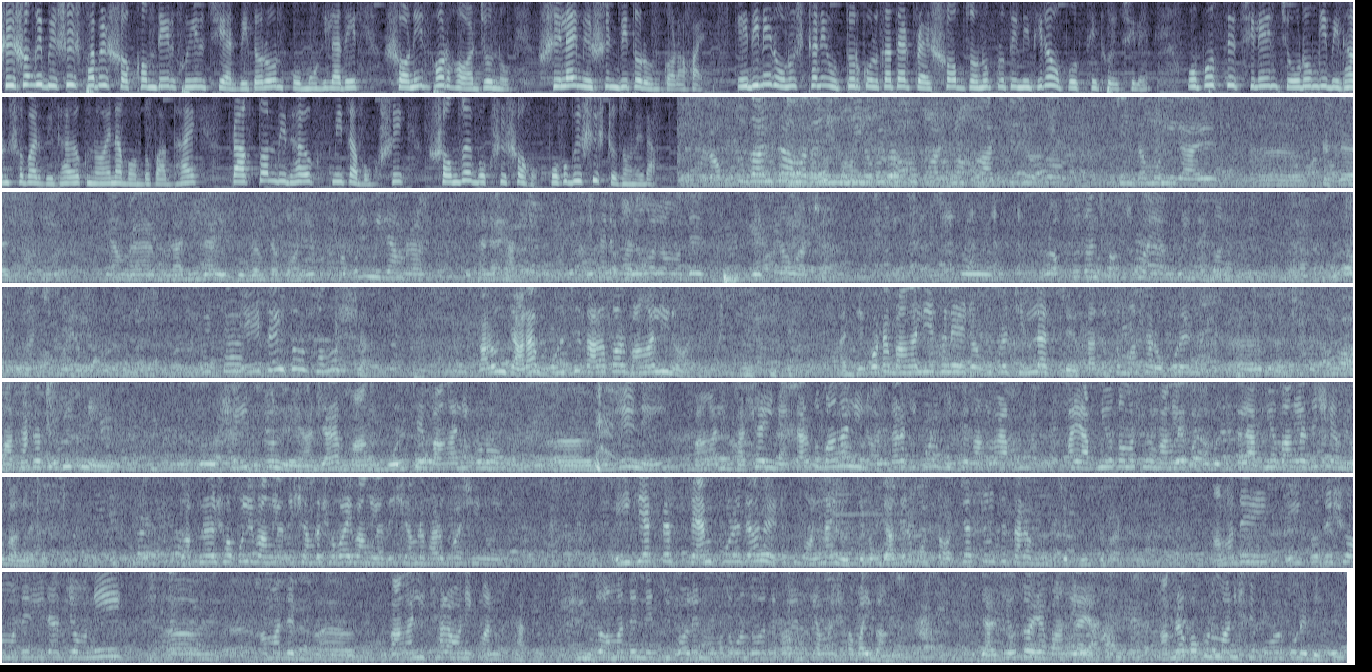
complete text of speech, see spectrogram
সেই সঙ্গে বিশেষভাবে সক্ষমদের হুইল চেয়ার বিতরণ ও মহিলাদের স্বনির্ভর হওয়ার জন্য সেলাই মেশিন বিতরণ করা হয়। এদিনের অনুষ্ঠানে উত্তর কলকাতার প্রায় সব জনপ্রতিনিধিরা উপস্থিত হয়েছিলেন। উপস্থিত ছিলেন চৌরঙ্গী বিধানসভার বিধায়ক নয়না বন্দ্যোপাধ্যায়, প্রাক্তন বিধায়ক স্মিতা বক্সি, সঞ্জয় বক্সি সহ বহু বিশিষ্ট জনেরা। রক্তদানটা আমাদের শনি রবিবার খুব হয়, কিন্তু আজকে যেহেতু চিন্তামণি রায়ের স্মৃতি যে আমরা রাজীব রায় এই প্রোগ্রামটা করে সকলে মিলে আমরা এখানে থাকি। এখানে ভালো ভালো আমাদের গেস্টরাও আসে। তো রক্তদান সবসময় আমি বলি মহান। রক্তদান শিবিরে আমরা করতে পারি। এটাই তো সমস্যা। কারণ যারা বলছে তারা তো আর বাঙালি নয়। আর যে কটা বাঙালি এখানে এরকম করে চিল্লাচ্ছে তাদের তো মাথার ওপরের মাথাটা তো ঠিক নেই। তো সেই জন্যে, আর যারা বলছে বাঙালি কোনো ইয়ে নেই, বাঙালি ভাষাই নেই, তারা তো বাঙালি নয়, তারা কি করে বুঝবে বাংলা? ভাই, আপনিও তো আমার সঙ্গে বাংলায় কথা বলছেন, তাহলে আপনিও বাংলাদেশি, আমিও বাংলাদেশি। তো আপনারা সকলে বাংলাদেশি, আমরা সবাই বাংলাদেশি, আমরা ভারতবাসী নই। এই যে একটা স্ট্যাম্প করে দেওয়া না, এটা খুব অন্যায় হচ্ছে, এবং যাদের উপর টর্চার চলছে, তারা বুঝছে, বুঝতে পারছে আমাদের এই এই প্রদেশেও, আমাদের এই রাজ্যে অনেক আমাদের বাঙালি ছাড়া অনেক মানুষ থাকে। কিন্তু আমাদের নেত্রী বলেন, মমতা বন্দ্যোপাধ্যায় বলেন কি, আমরা সবাই বাংলা যার যেহেতু এরা বাংলায় আছে। আমরা কখনো মানুষকে পর করে দেখি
